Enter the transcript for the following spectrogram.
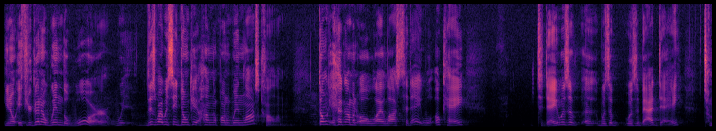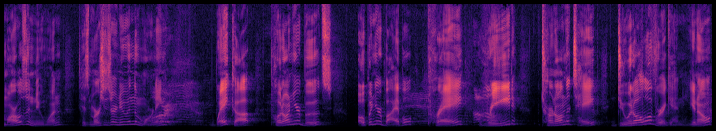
you know, if you're going to win the war, we, this is why we say don't get hung up on win loss column. Don't get hung up on oh, well, I lost today. Well, okay. Today was a uh, was a was a bad day. Tomorrow's a new one. His mercies are new in the morning. Wake up, put on your boots, open your Bible, pray, read, turn on the tape, do it all over again, you know?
